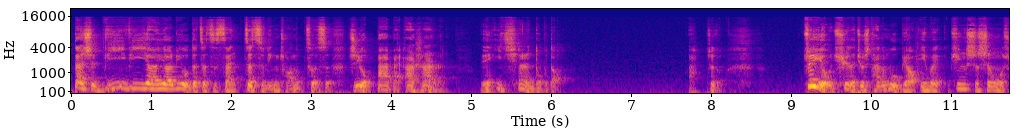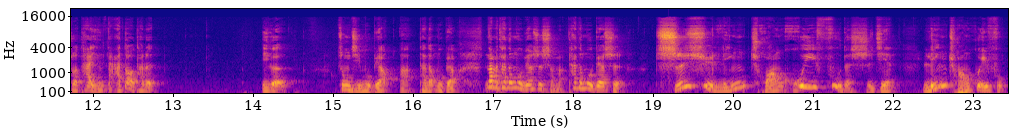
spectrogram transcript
但是 VV 幺幺六的这次三这次临床的测试只有八百二十二人，连一千人都不到，啊，这个。最有趣的就是它的目标，因为军事生物说它已经达到它的一个终极目标啊，它的目标。那么它的目标是什么？它的目标是持续临床恢复的时间。临床恢复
